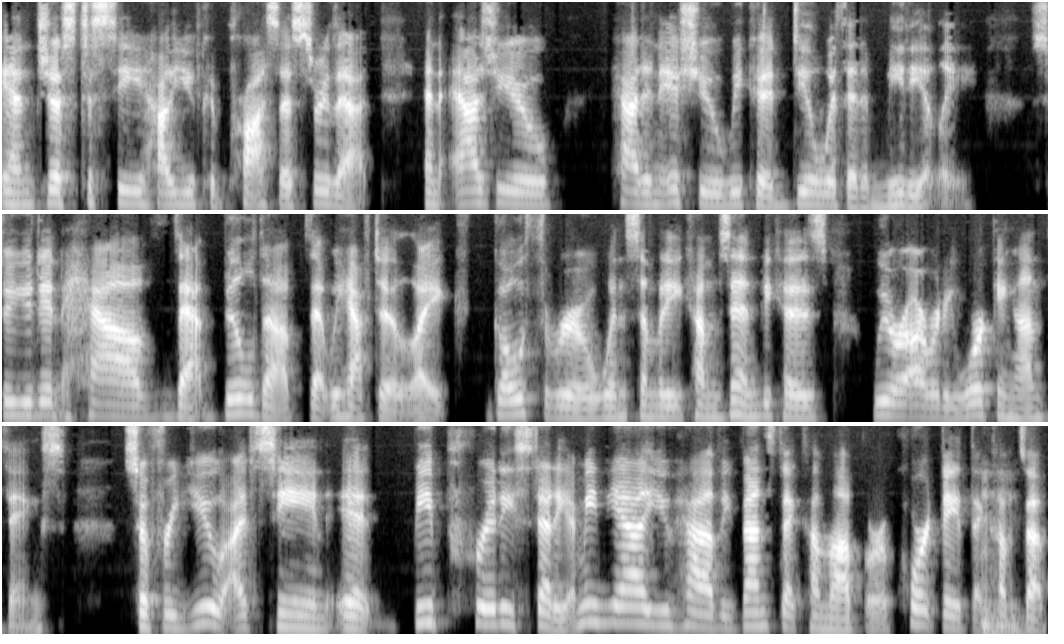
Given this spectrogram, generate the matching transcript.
and just to see how you could process through that, and as you had an issue, we could deal with it immediately so you didn't mm-hmm. have that buildup that we have to like go through when somebody comes in because we were already working on things. So for you, I've seen it be pretty steady. I mean, yeah, you have events that come up or a court date that mm-hmm. comes up,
